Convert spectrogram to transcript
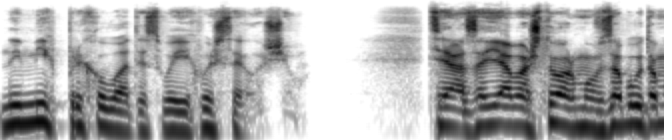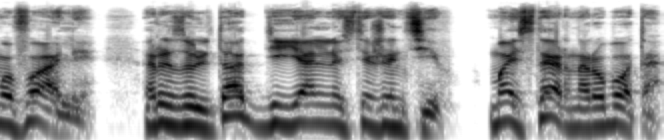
не міг приховати своїх веселощів. Ця заява шторму в забутому файлі результат діяльності жінців. Майстерна робота,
